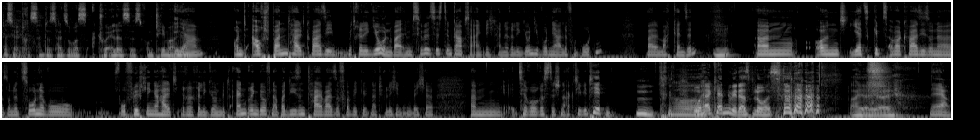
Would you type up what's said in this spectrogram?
Das ist ja interessant, dass es halt so was Aktuelles ist vom Thema her. Ja. Und auch spannend halt quasi mit Religion, weil im Civil System gab es ja eigentlich keine Religion, die wurden ja alle verboten weil macht keinen Sinn. Mhm. Ähm, und jetzt gibt es aber quasi so eine, so eine Zone, wo, wo Flüchtlinge halt ihre Religion mit einbringen dürfen, aber die sind teilweise verwickelt natürlich in irgendwelche ähm, terroristischen Aktivitäten. Hm. Oh. Woher kennen wir das bloß? Eieiei. Naja.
